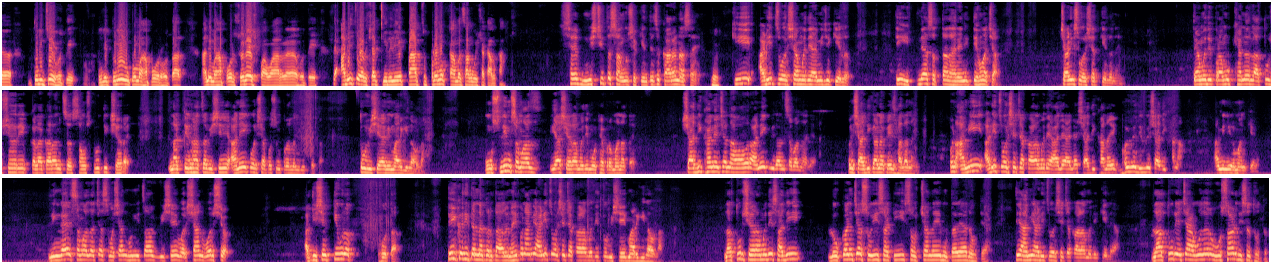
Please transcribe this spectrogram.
तुमचे होते. म्हणजे तुम्ही उपमहापौर होतात आणि महापौर सुरेश पवार होते. ते अडीच वर्षात केलेली एक पाच प्रमुख कामं सांगू शकाल का? साहेब निश्चितच सांगू शकेन. त्याचं कारण असं. आहे की अडीच वर्षामध्ये आम्ही जे केलं ते इथल्या सत्ताधाऱ्यांनी तेव्हाच्या चाळीस वर्षात केलं नाही. त्यामध्ये प्रामुख्यानं लातूर शहर एक कलाकारांचं सांस्कृतिक शहर आहे. नाट्यगृहाचा विषय अनेक वर्षापासून प्रलंबित होता. तो विषय आम्ही मार्गी लावला. मुस्लिम समाज या शहरामध्ये मोठ्या प्रमाणात आहे. शादीखान्याच्या नावावर अनेक विधानसभा झाल्या. पण शादीखाना काही झाला नाही. पण आम्ही अडीच वर्षाच्या काळामध्ये आल्या आल्या शादीखाना एक भव्य दिव्य शादीखाना आम्ही निर्माण केला. लिंगायत समाजाच्या स्मशानभूमीचा विषय वर्षानुवर्ष अतिशय तीव्र होता. ते कधी त्यांना करता आलं नाही पण आम्ही अडीच वर्षाच्या काळामध्ये तो विषय मार्गी लावला. लातूर शहरामध्ये साधी लोकांच्या सोयीसाठी शौचालय मुताऱ्या नव्हत्या. ते आम्ही अडीच वर्षाच्या काळामध्ये केल्या. लातूर याच्या अगोदर ओसाड दिसत होतं.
